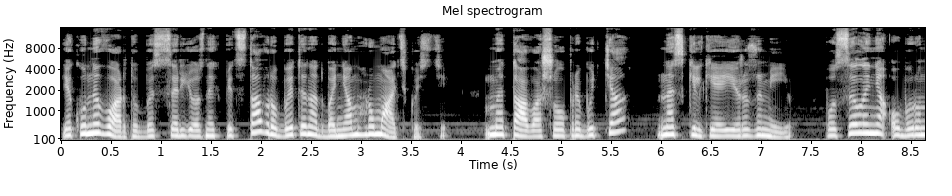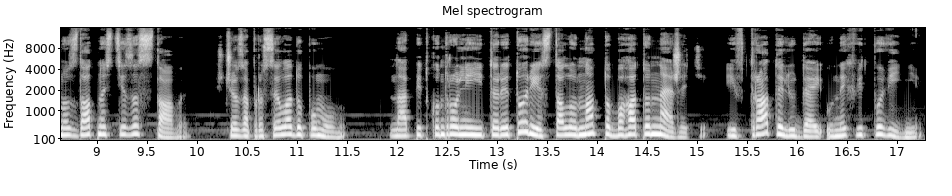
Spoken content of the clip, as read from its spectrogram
яку не варто без серйозних підстав робити надбанням громадськості. Мета вашого прибуття, наскільки я її розумію, посилення обороноздатності застави, що запросила допомогу. На підконтрольній території стало надто багато нежиті, і втрати людей у них відповідні.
